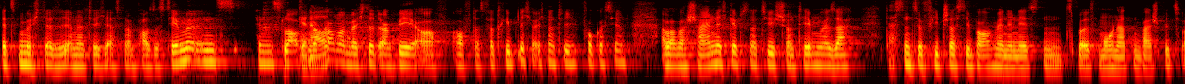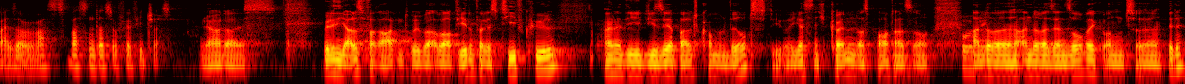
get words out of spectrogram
Jetzt möchtet ihr natürlich erstmal ein paar Systeme ins, ins Laufen genau. bekommen und möchtet irgendwie auf, auf das Vertriebliche euch natürlich fokussieren. Aber wahrscheinlich gibt es natürlich schon Themen, wo ihr sagt, das sind so Features, die brauchen wir in den nächsten zwölf Monaten beispielsweise. Was, was sind das so für Features? Ja, da ist will nicht alles verraten drüber, aber auf jeden Fall ist Tiefkühl eine, die, die sehr bald kommen wird, die wir jetzt nicht können. Das braucht also andere, andere Sensorik und äh, bitte?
